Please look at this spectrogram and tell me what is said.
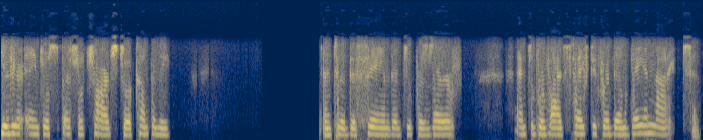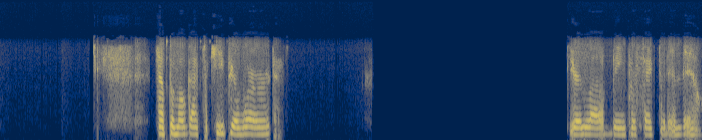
Give your angels special charge to accompany and to defend and to preserve and to provide safety for them day and night. Help them, oh God, to keep your word, your love being perfected in them.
